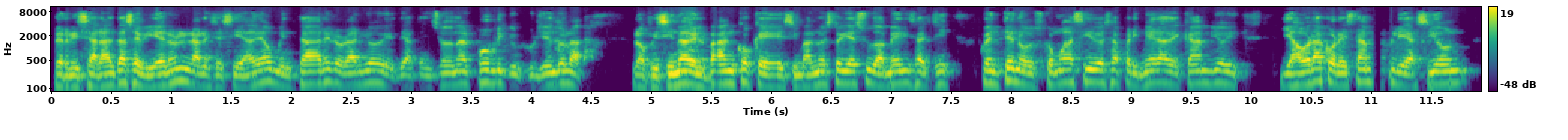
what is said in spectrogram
de Risaralda se vieron la necesidad de aumentar el horario de, atención al público, incluyendo la, la, oficina del banco, que si mal no estoy es Sudamérica allí. Cuéntenos cómo ha sido esa primera de cambio y, y ahora con esta ampliación,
